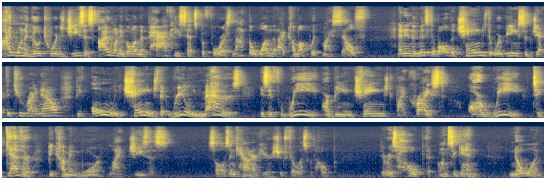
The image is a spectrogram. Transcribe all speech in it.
I want to go towards Jesus. I want to go on the path he sets before us, not the one that I come up with myself. And in the midst of all the change that we're being subjected to right now, the only change that really matters is if we are being changed by Christ. Are we together becoming more like Jesus? Saul's encounter here should fill us with hope. There is hope that once again, no one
